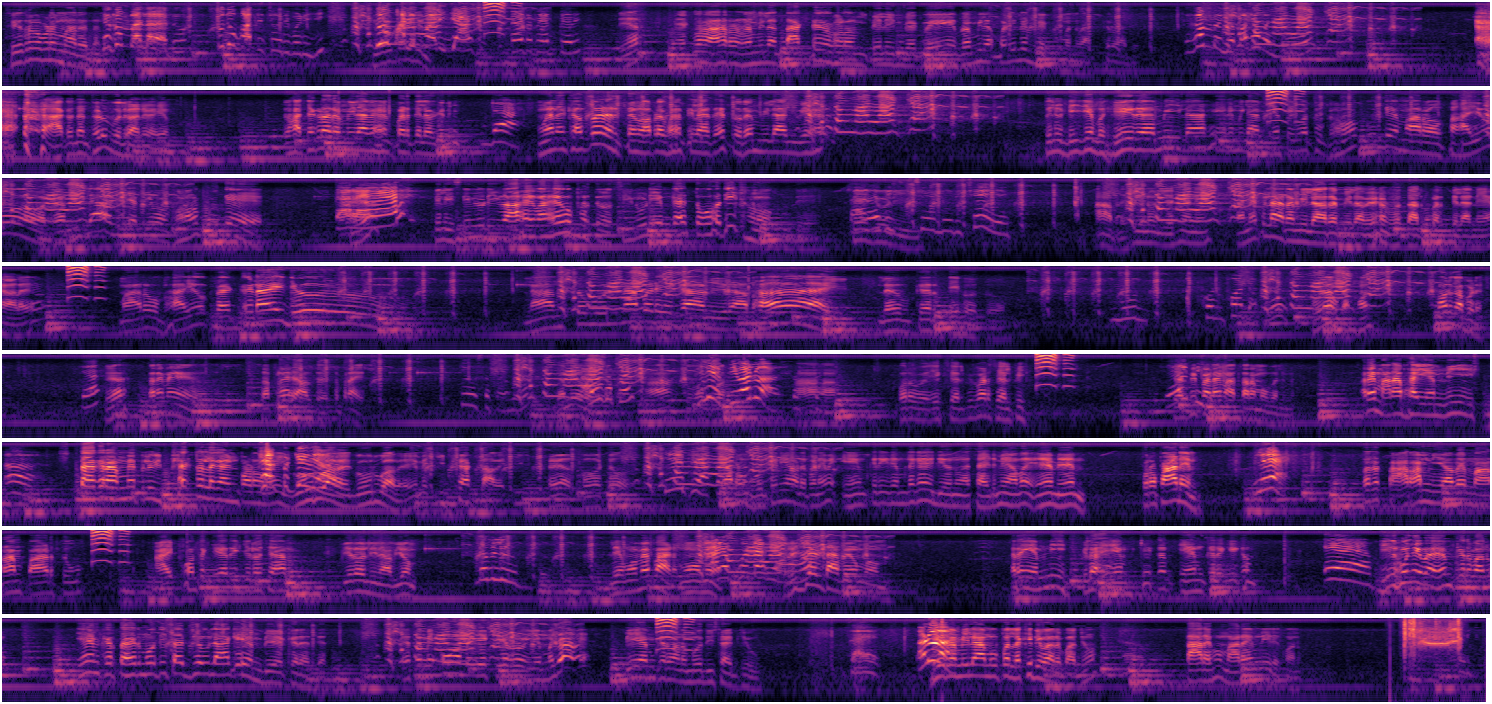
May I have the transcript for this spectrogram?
ક્ષેત્ર કપડે મારે તને. તે. તું તું કાતી ચોરી પડી જી તું કાતી પડી જા યાર? મેં કહો હારો રમીલા તાકતે ઘણો પેલી મેં કહો એ રમીલા પડીને જ મેં મને વાત કરવા દે. આગળ તને થોડું બોલવાનું હોય એમ. હા આ રમીલા બહેન પડતેલો કે નહીં? મને ખબર તો આપણે ભણતેલા હતા. તો રમીલાની બહેન પેલું ડીજે હે રમીલા હે રમીલા એમ કહેતી હોય તું ઘણો કૂદે મારો ભાઈઓ. રમીલા એમ કહેતી ઘણો કૂદે. તારે? પેલી સિનુડી વાહે વાહે હો ફરતેલો સીનુડી એમ કહે તો હતી ઘણો કૂદે તારે છે. આપણે સીનુડી છે ને. તમે પેલા રમીલા રમીલા વેણ વધારે ફરતેલા નિહાળે. મારો ભાઈઓ પકડાઈ જો. નામ તો બોલના પડેગા મેરા ભાઈ. લવ કરતે હો તો. ફોન ફોન ફોન કા પડે યાર તને મેં સરપ્રાઈઝ આલતો સરપ્રાઈઝ કેવું સફાઈ ગમે એવું. સફાઈ હા એટલે. પીવાનું આવે હા હા. બરોબર એક સેલ્ફી પાડ સેલ્ફી સેલ્ફી પડાયમાં તારા મોબાઈલમાં. અરે મારા ભાઈ એમ ની ઇન્સ્ટાગ્રામ મે પેલું ઇફેક્ટ લગાવીને પડો. નહીં, કેવી આવે? ગોરુ આવે. એમ ઇફેક્ટ આવે. ઇફેક્ટ ગોટો આપણે બોલતે નહીં આવડે પણ એમ એમ કરી એમ લગાવી દેવાનું આ સાઈડમાં આવે એમ એમ. પરો પાડ એમ. લે. તારામ નહીં આવે મારામ પાડ તું. આઈફોન તો ઘેર રહી ગયેલો છે આમ પેલો લઈને આવ્યો એમ ડબલ્યુ લે મોમે પાડ મોમે. રિઝલ્ટ આવે એમ આમ અરે એમ ની પેલા એમ કે કમ એમ કરે કે કમ? એમ. એ હું લેવા એમ કરવાનું? એમ કરતા હે મોદી સાહેબ જેવું લાગે એમ બે કરે તે. એ તમે ઓમ એ કરો એ મજા આવે? બે એમ કરવાનું મોદી સાહેબ જેવું. સાહેબ એ રમીલા આમ ઉપર લખી દેવાનું પાછું હો. તારે હું મારે એમ નહીં રાખવાનું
